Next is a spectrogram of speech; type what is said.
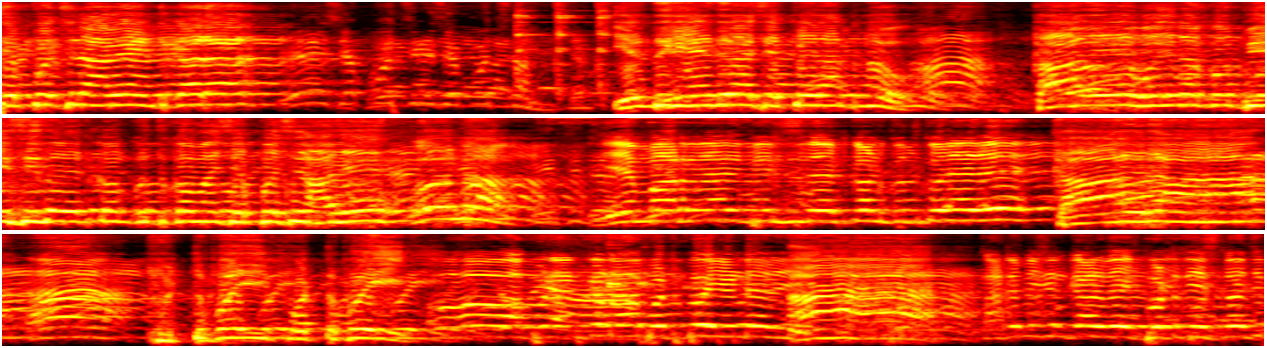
చెప్పొచ్చిన అవే ఇంటికాడ ఎందుకు ఏందిరా చెప్పేది అంటున్నావు? కాదే వదినకు బీసీతో పెట్టుకొని గుర్తుకోమని చెప్పొచ్చిన అవే? ఏం మాట్లాడాలి బీర్సి పెట్టుకొని కుట్టుకునేది కాదురా. పుట్టుపోయి పుట్టుపోయి. ఓహో అప్పుడు ఎక్కడ పట్టుకోయి ఉండేది? మిషన్ కాడ పొట్టు తీసుకొచ్చి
